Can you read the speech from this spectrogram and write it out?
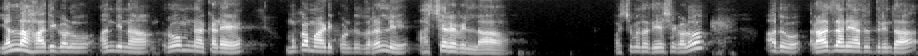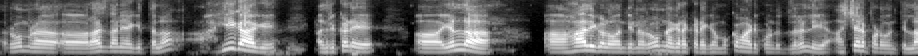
ಎಲ್ಲ ಹಾದಿಗಳು ಅಂದಿನ ರೋಮ್ನ ಕಡೆ ಮುಖ ಮಾಡಿಕೊಂಡುದರಲ್ಲಿ ಆಶ್ಚರ್ಯವಿಲ್ಲ. ಪಶ್ಚಿಮದ ದೇಶಗಳು ಅದು ರಾಜಧಾನಿ ಆದುದರಿಂದ ರೋಮ್ ರ- ಆ, ರಾಜಧಾನಿ ಆಗಿತ್ತಲ್ಲ ಹೀಗಾಗಿ ಅದ್ರ ಕಡೆ ಎಲ್ಲ ಹಾದಿಗಳು ಒಂದಿನ ರೋಮ್ ನಗರ ಕಡೆಗೆ ಮುಖ ಮಾಡಿಕೊಂಡಿದ್ದರಲ್ಲಿ ಆಶ್ಚರ್ಯ ಪಡುವಂತಿಲ್ಲ.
